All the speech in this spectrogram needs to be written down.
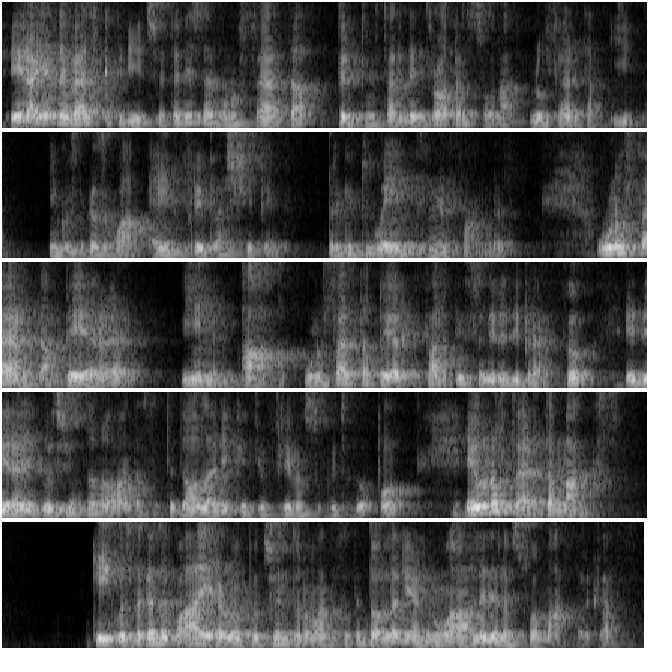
E Ryan Levesque ti dice, te ti serve un'offerta per portare dentro la persona l'offerta in. In questo caso qua è il free plus shipping, perché tu entri nel funnel. Un'offerta per in app un'offerta per farti salire di prezzo ed era di 297 dollari che ti offriva subito dopo e un'offerta max che in questo caso qua era l'897 dollari annuale della sua masterclass.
